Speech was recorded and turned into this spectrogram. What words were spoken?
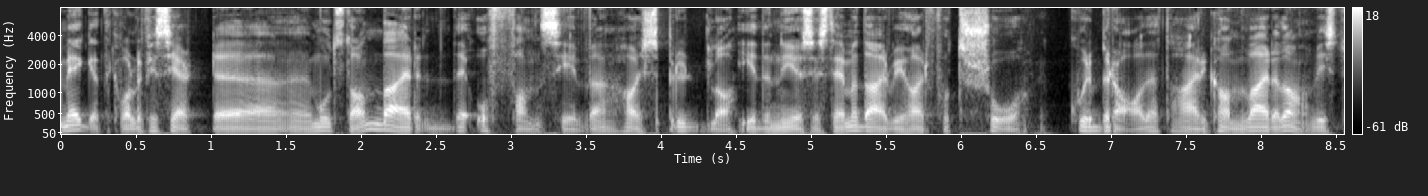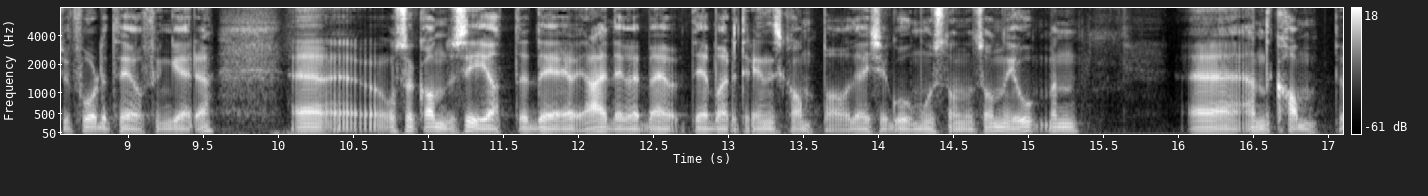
meget kvalifisert eh, motstand, der det offensive har sprudla i det nye systemet, der vi har fått se hvor bra dette her kan være, da, hvis du får det til å fungere. Eh, og så kan du si at det, nei, det, det er bare treningskamper og det er ikke god motstand og sånn, jo. men Eh, en kamp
